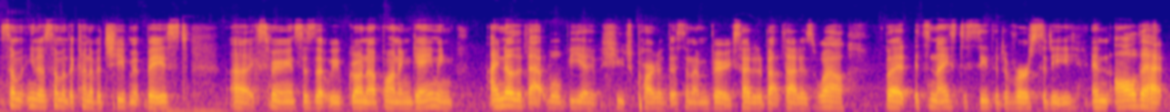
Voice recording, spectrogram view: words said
some you know some of the kind of achievement based uh, experiences that we've grown up on in gaming. I know that that will be a huge part of this and i'm very excited about that as well but it's nice to see the diversity and all that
